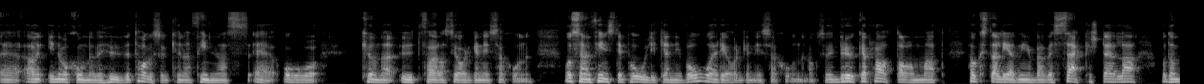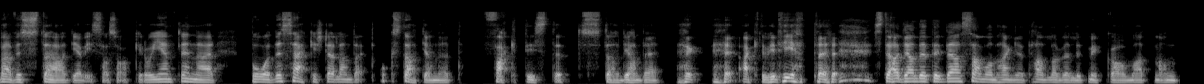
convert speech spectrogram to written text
eh, innovation överhuvudtaget ska kunna finnas eh, och kunna utföras i organisationen. Och sen finns det på olika nivåer i organisationen också. Vi brukar prata om att högsta ledningen behöver säkerställa och de behöver stödja vissa saker. Och egentligen är både säkerställandet och stödjandet faktiskt ett stödjande aktiviteter. Stödjandet i det sammanhanget handlar väldigt mycket om att man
